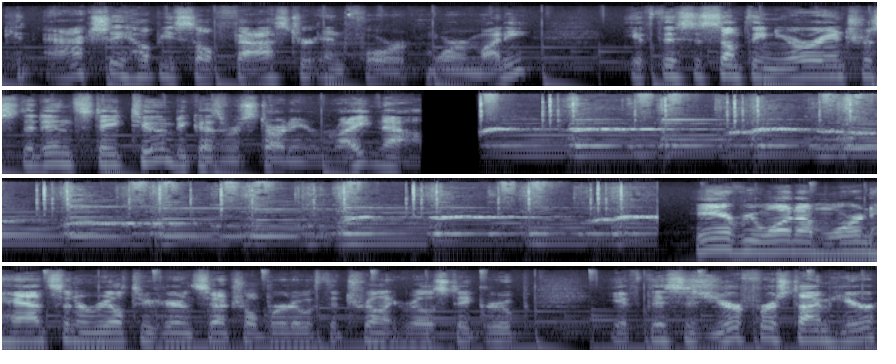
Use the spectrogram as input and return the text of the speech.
can actually help you sell faster and for more money? If this is something you're interested in, stay tuned because we're starting right now. Hey everyone, I'm Warren Hansen, a realtor here in Central Alberta with the Trilliant Real Estate Group. If this is your first time here,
